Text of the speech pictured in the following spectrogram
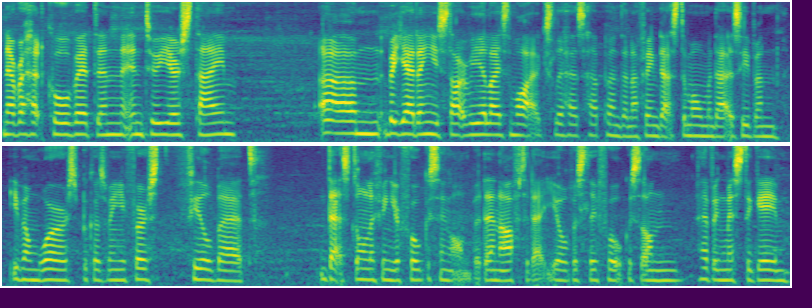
Never had COVID in, in two years' time. Um, but yeah, then you start realizing what actually has happened, and I think that's the moment that is even even worse because when you first feel bad, that's the only thing you're focusing on. But then after that, you obviously focus on having missed the game.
